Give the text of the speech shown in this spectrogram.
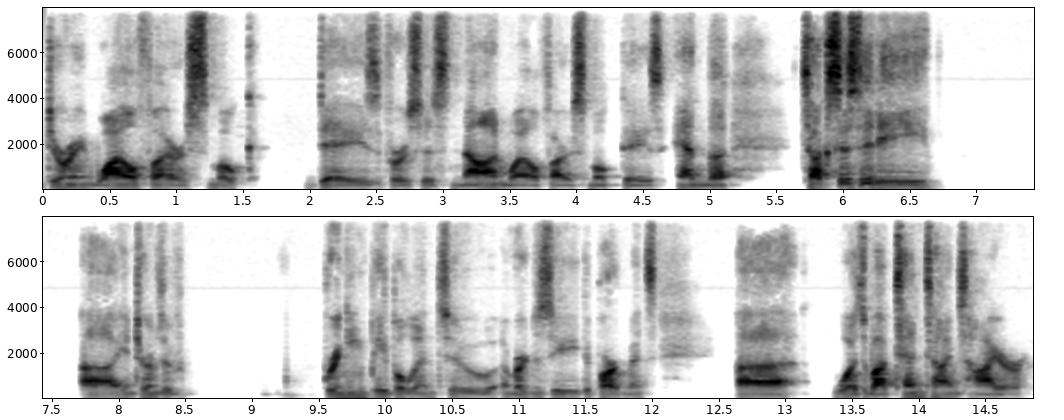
during wildfire smoke days versus non-wildfire smoke days, and the toxicity uh, in terms of bringing people into emergency departments uh, was about 10 times higher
